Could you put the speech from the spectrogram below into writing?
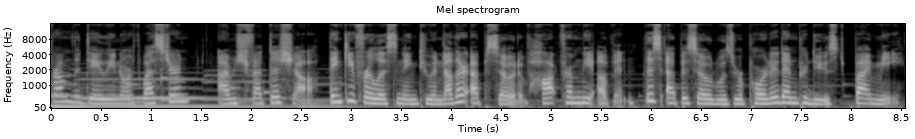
From the Daily Northwestern, I'm Shweta Shah. Thank you for listening to another episode of Hot from the Oven. This episode was reported and produced by me.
